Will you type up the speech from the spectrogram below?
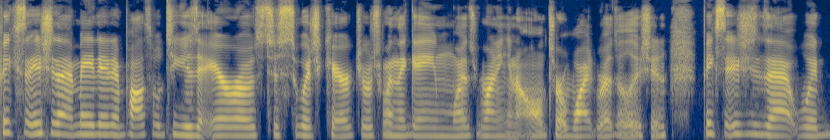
fix an issue that made it impossible to use the arrows to switch characters when the game was running in an ultra wide resolution, fix an issue that would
